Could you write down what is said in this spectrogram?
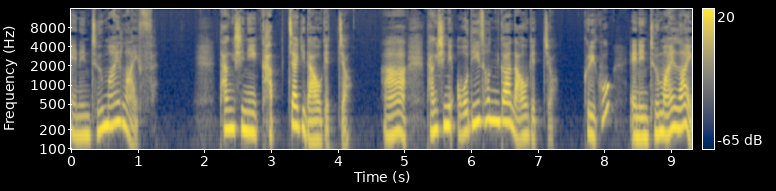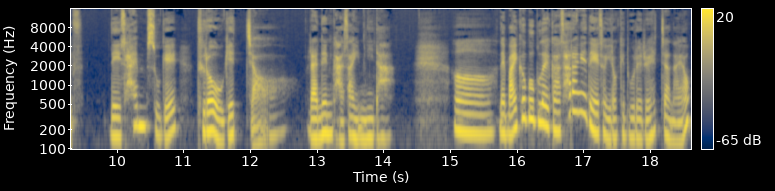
and into my life. 당신이 갑자기 나오겠죠. 아, 당신이 어디선가 나오겠죠. 그리고 and into my life. 내 삶 속에 들어오겠죠. 라는 가사입니다. 어, 네, 마이클 부블레가 사랑에 대해서 이렇게 노래를 했잖아요.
